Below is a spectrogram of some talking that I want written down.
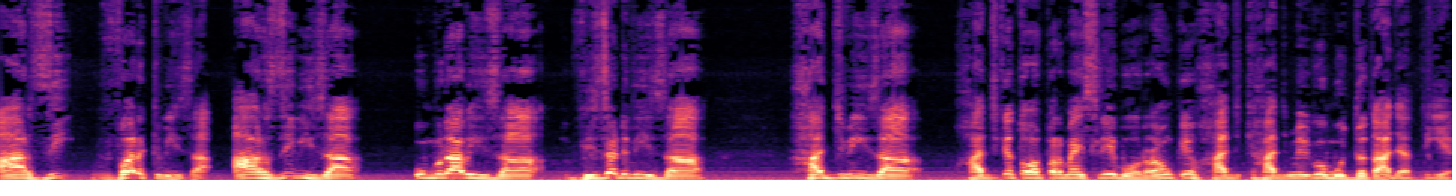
RG work visa RG visa Umrah visa visit visa Hajj visa Hajj के तौर पर मैं इसलिए बोल रहा हूँ कि हज हज में वो मुद्दत आ जाती है।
